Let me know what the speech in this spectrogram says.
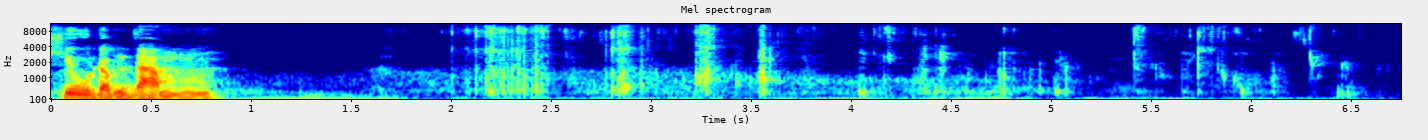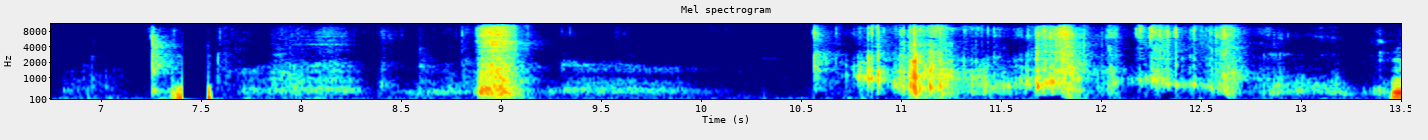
คิ้วดำดำ ทุ่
